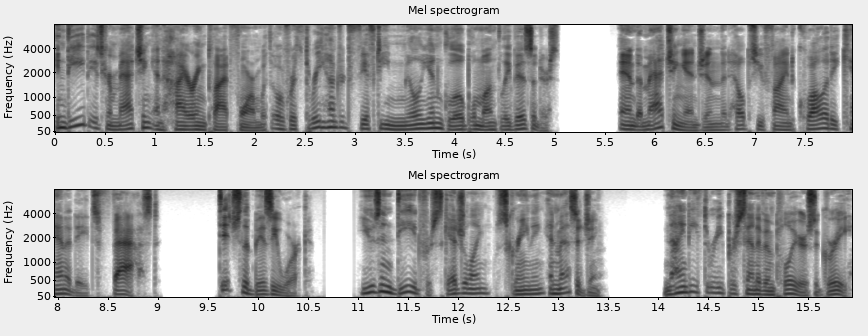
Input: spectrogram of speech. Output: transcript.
Indeed is your matching and hiring platform with over 350 million global monthly visitors and a matching engine that helps you find quality candidates fast. Ditch the busy work. Use Indeed for scheduling, screening, and messaging. 93% of employers agree.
